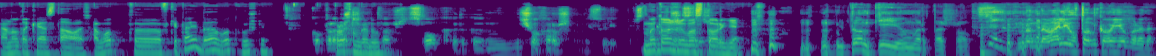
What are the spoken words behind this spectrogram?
оно так и осталось. А вот э, в Китае, да, вот вышли. В прошлом году. Вообще слово какое-то ничего хорошего не сулит. просто. Мы тоже в восторге. Тонкий юмор пошел. Ну, Навалил тонкого юмора, да.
